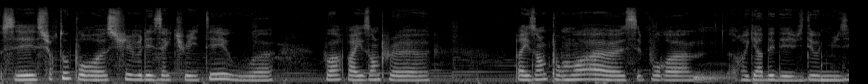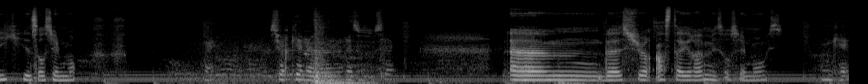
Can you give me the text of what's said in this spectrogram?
C'est surtout pour suivre les actualités ou voir par exemple, par exemple pour moi c'est pour regarder des vidéos de musique essentiellement. Sur quel euh, réseau social Euh, bah, sur Instagram essentiellement aussi. Ok.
